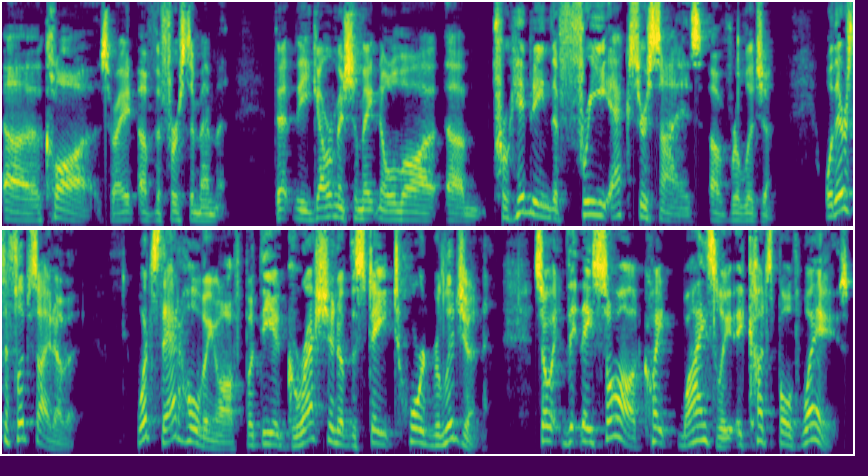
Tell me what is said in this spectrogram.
uh, clause, right, of the First Amendment, that the government shall make no law um, prohibiting the free exercise of religion. Well, there's the flip side of it. What's that holding off but the aggression of the state toward religion? So they saw quite wisely it cuts both ways.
